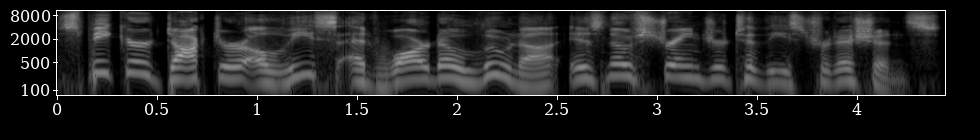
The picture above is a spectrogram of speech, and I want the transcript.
Speaker Dr. Luis Eduardo Luna is no stranger to these traditions.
